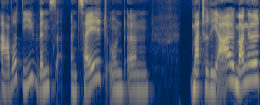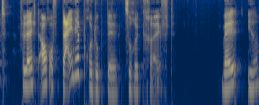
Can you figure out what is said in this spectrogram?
aber die, wenn es an Zeit und an Material mangelt, vielleicht auch auf deine Produkte zurückgreift, weil ihr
